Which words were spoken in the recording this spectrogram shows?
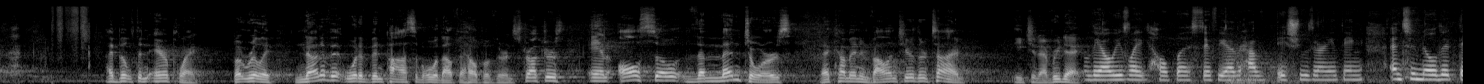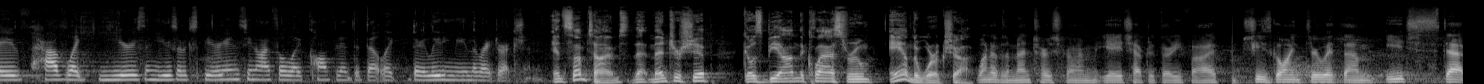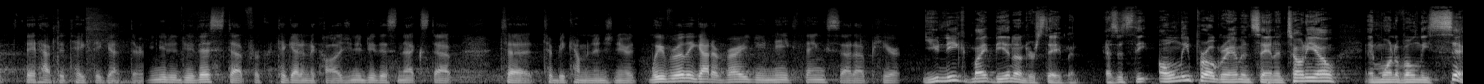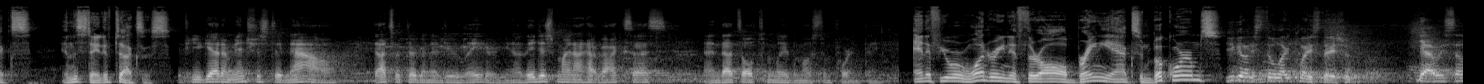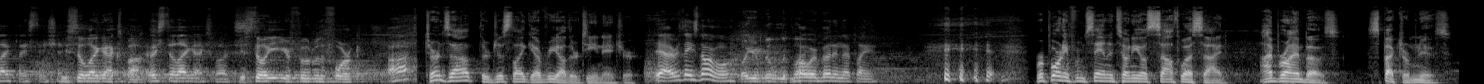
I built an airplane. But really, none of it would have been possible without the help of their instructors and also the mentors that come in and volunteer their time each and every day. They always like help us if we ever have issues or anything, and to know that they have like years and years of experience, you know, I feel like confident that that like they're leading me in the right direction. And sometimes that mentorship goes beyond the classroom and the workshop. One of the mentors from EAA Chapter 35, she's going through with them each step they'd have to take to get there. You need to do this step for, to get into college. You need to do this next step to, to become an engineer. We've really got a very unique thing set up here. Unique might be an understatement, as it's the only program in San Antonio and one of only six in the state of Texas. If you get them interested now, that's what they're going to do later. You know, they just might not have access, and that's ultimately the most important thing. And if you were wondering if they're all brainiacs and bookworms, You guys still like PlayStation? Yeah, we still like PlayStation. You still like Xbox? We still like Xbox. You still eat your food with a fork? Uh huh. turns out they're just like every other teenager. Yeah, everything's normal. But you're building the plane. But we're building their plane. Reporting from San Antonio's southwest side, I'm Bryan Boes, Spectrum News.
